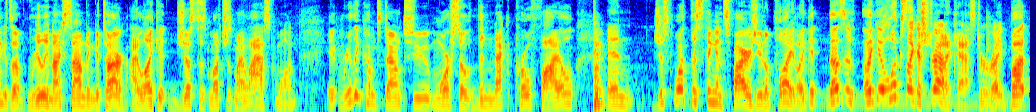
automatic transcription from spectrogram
Think it's a really nice sounding guitar. I like it just as much as my last one. It really comes down to more so the neck profile and just what this thing inspires you to play. Like it doesn't, like it looks like a Stratocaster, right? But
